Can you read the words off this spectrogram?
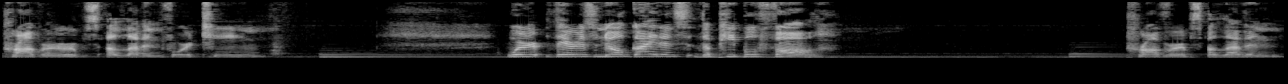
Proverbs 11, 14. Where there is no guidance, the people fall. Proverbs 11,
